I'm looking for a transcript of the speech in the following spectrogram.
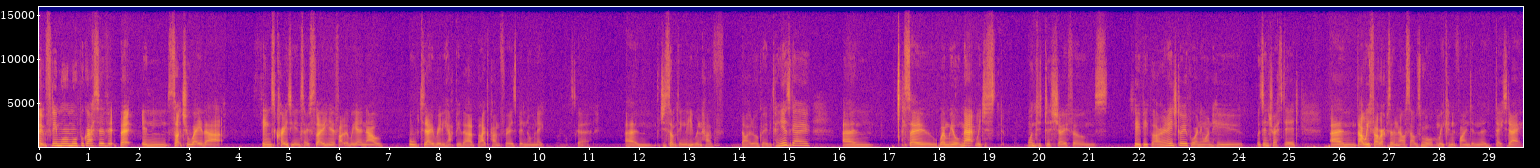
hopefully more and more progressive, but in such a way that seems crazy and so slow. You know, the fact that we are now all today really happy that Black Panther has been nominated for an Oscar, um, which is something that you wouldn't have dialogue maybe 10 years ago. Um, so when we all met, we just wanted to show films to people our own age group or anyone who was interested um, that we felt represented ourselves more and we couldn't find in the day to day.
